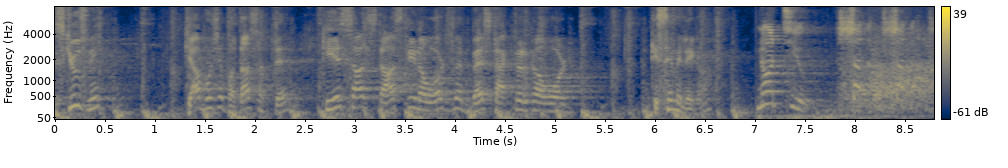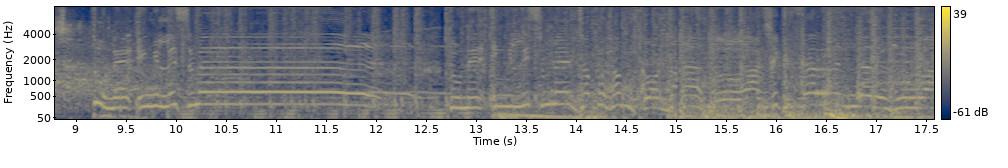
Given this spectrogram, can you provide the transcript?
एक्सक्यूज मी क्या मुझे बता सकते हैं कि इस साल स्टार स्क्रीन अवार्ड्स में बेस्ट एक्टर का अवार्ड किसे मिलेगा? नॉट यू तूने इंग्लिश में तूने इंग्लिश में जब हमको तो आशिक सरेंडर हुआ।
